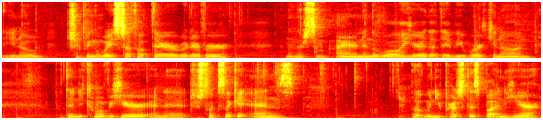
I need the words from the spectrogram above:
you know chipping away stuff up there or whatever and then there's some iron in the wall here that they'd be working on. But then you come over here and it just looks like it ends. But when you press this button here,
